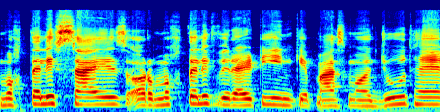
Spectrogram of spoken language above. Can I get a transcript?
मुख्तलिफ़ साइज़ और मुख्तलिफ़ वेराइटी इनके पास मौजूद है।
